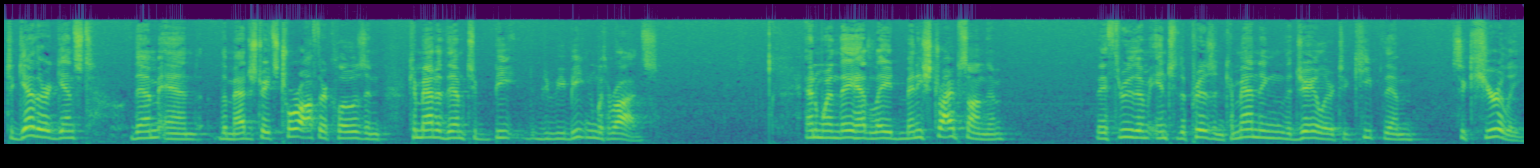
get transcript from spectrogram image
together against them, and the magistrates tore off their clothes and commanded them to, be to be beaten with rods. And when they had laid many stripes on them, they threw them into the prison, commanding the jailer to keep them securely.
